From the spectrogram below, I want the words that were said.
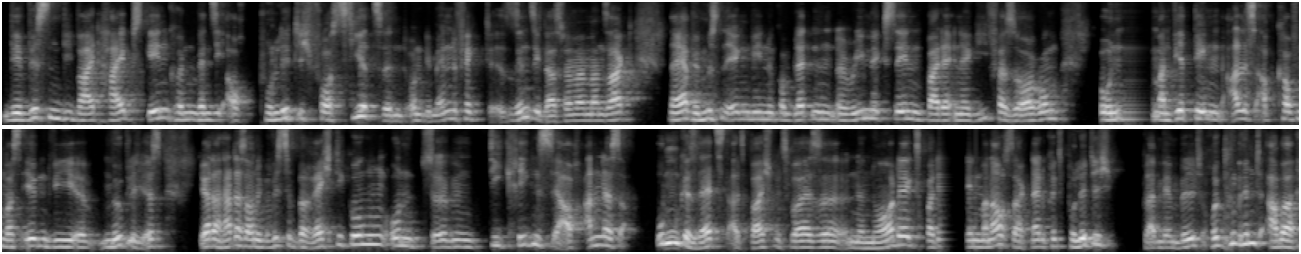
wir wissen, wie weit Hypes gehen können, wenn sie auch politisch forciert sind. Und im Endeffekt sind sie das, wenn man sagt, naja, wir müssen irgendwie einen kompletten Remix sehen bei der Energieversorgung Versorgung und man wird denen alles abkaufen, was irgendwie äh, möglich ist, ja, dann hat das auch eine gewisse Berechtigung und ähm, die kriegen es ja auch anders umgesetzt als beispielsweise eine Nordex, bei denen man auch sagt, nein, du kriegst politisch bleiben wir im Bild, Rückenwind, aber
